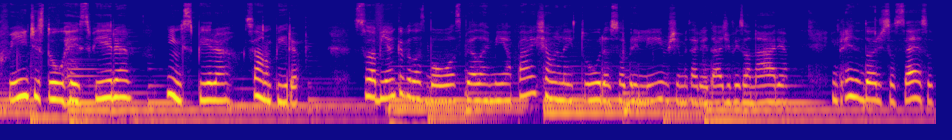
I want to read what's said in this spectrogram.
ouvintes do Respira, Inspira, Só pira. Sou a Bianca Vilas Boas pela minha paixão em leitura sobre livros de mentalidade visionária, empreendedores de sucesso.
